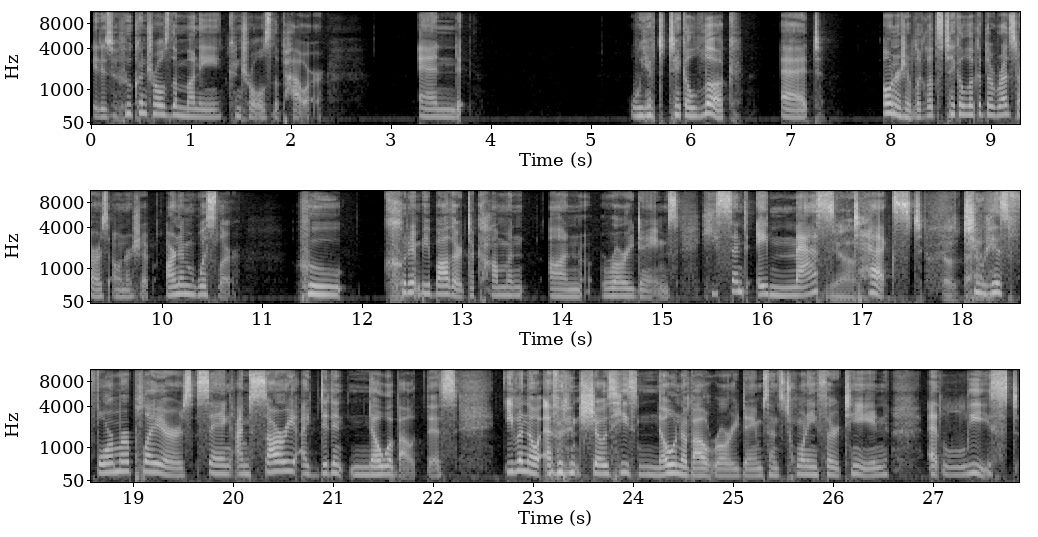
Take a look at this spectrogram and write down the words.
It is who controls the money controls the power. And we have to take a look at ownership. Like let's take a look at the Red Stars ownership. Arnim Whisler, who couldn't be bothered to comment on Rory Dames. He sent a mass Yeah. text to his former players saying, I'm sorry I didn't know about this. Even though evidence shows he's known about Rory Dame since 2013, at least,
